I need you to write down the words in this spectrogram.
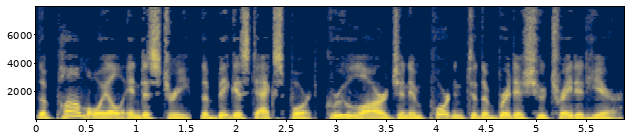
The palm oil industry, the biggest export, grew large and important to the British who traded here.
